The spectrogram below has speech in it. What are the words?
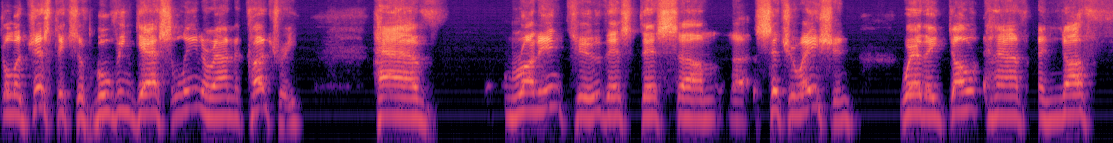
the logistics of moving gasoline around the country have run into this this um, uh, situation where they don't have enough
